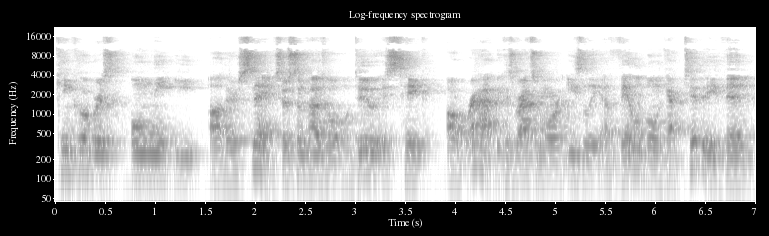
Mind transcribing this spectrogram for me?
king cobras only eat other snakes. So sometimes what we'll do is take a rat, because rats are more easily available in captivity than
